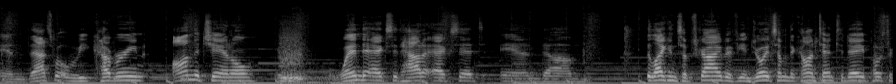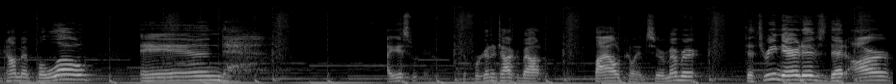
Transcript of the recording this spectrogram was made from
And that's what we'll be covering on the channel when to exit, how to exit, and um, Like and subscribe if you enjoyed some of the content today. Post a comment below. And I guess if we're going to talk about Filecoin, so remember the three narratives that are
